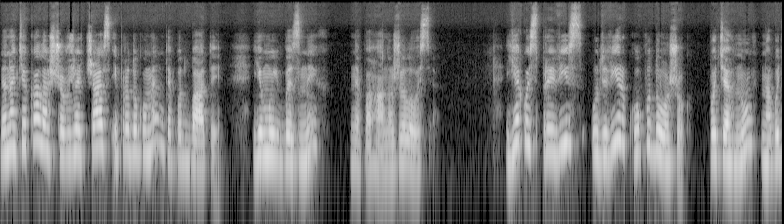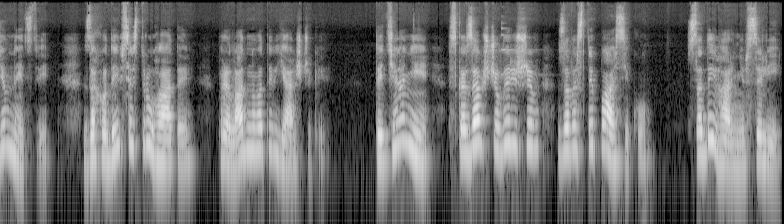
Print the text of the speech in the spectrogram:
не натякала, що вже час і про документи подбати, йому й без них непогано жилося. Якось привіз у двір купу дошок, потягнув на будівництві, заходився стругати, приладнувати в ящики. Тетяні сказав, що вирішив завести пасіку. Сади гарні в селі,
